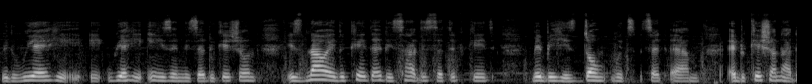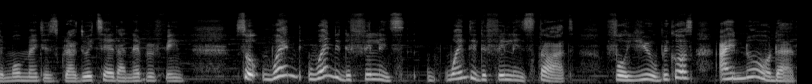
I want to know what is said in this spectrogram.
with where he where he is in his education. He's now educated he's had his certificate. Maybe he's done with um, education at the moment. He's graduated and everything. So when when did the feelings when did the feelings start for you? Because i know that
